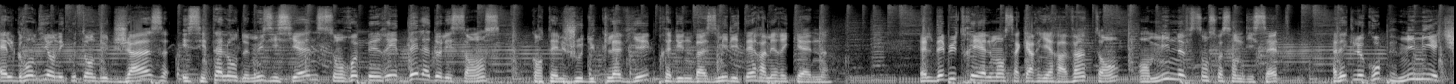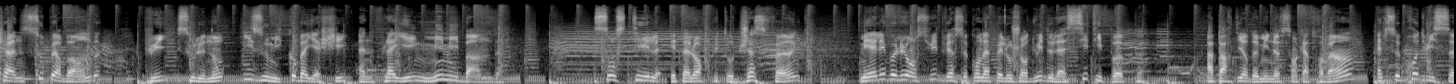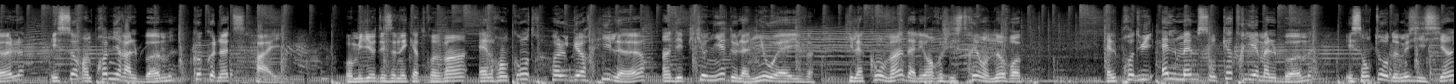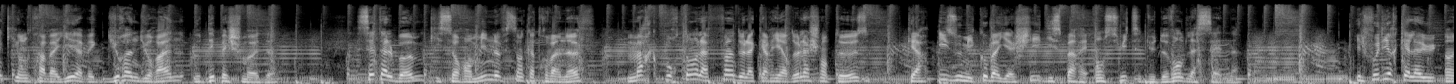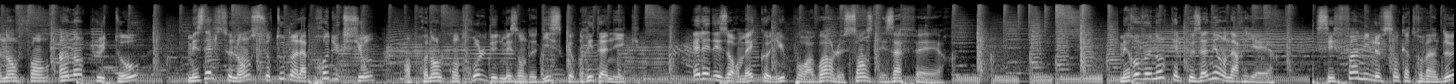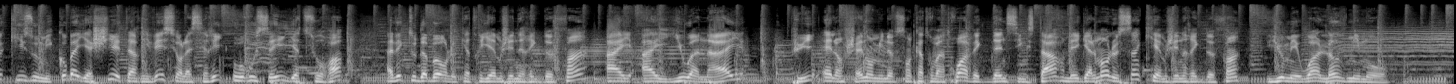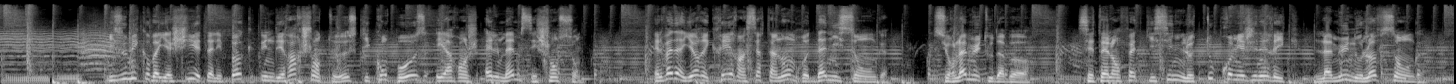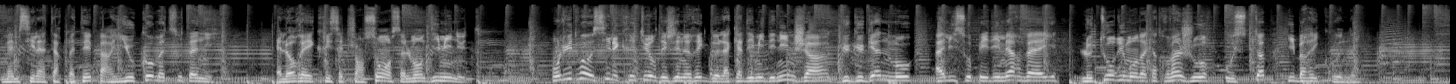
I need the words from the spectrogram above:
Elle grandit en écoutant du jazz et ses talents de musicienne sont repérés dès l'adolescence quand elle joue du clavier près d'une base militaire américaine. Elle débute réellement sa carrière à 20 ans, en 1977, avec le groupe Mimi et Chan Super Band, puis sous le nom Izumi Kobayashi and Flying Mimi Band. Son style est alors plutôt jazz funk, mais elle évolue ensuite vers ce qu'on appelle aujourd'hui de la city pop. À partir de 1981, elle se produit seule et sort un premier album, Coconuts High. Au milieu des années 80, elle rencontre Holger Hiller, un des pionniers de la New Wave, qui la convainc d'aller enregistrer en Europe. Elle produit elle-même son quatrième album et s'entoure de musiciens qui ont travaillé avec Duran Duran ou Dépêche Mode. Cet album, qui sort en 1989, marque pourtant la fin de la carrière de la chanteuse, car Izumi Kobayashi disparaît ensuite du devant de la scène. Il faut dire qu'elle a eu un enfant un an plus tôt, mais elle se lance surtout dans la production en prenant le contrôle d'une maison de disques britannique. Elle est désormais connue pour avoir le sens des affaires. Mais revenons quelques années en arrière. C'est fin 1982 qu'Izumi Kobayashi est arrivé sur la série Urusei Yatsura, avec tout d'abord le quatrième générique de fin, I, I, You and I, puis elle enchaîne en 1983 avec Dancing Star, mais également le cinquième générique de fin, Yumewa Love Me More. Izumi Kobayashi est à l'époque une des rares chanteuses qui compose et arrange elle-même ses chansons. Elle va d'ailleurs écrire un certain nombre d'anisongs. Sur Lamu tout d'abord. C'est elle en fait qui signe le tout premier générique, Lamu no Love Song, même s'il est interprété par Yuko Matsutani. Elle aurait écrit cette chanson en seulement 10 minutes. On lui doit aussi l'écriture des génériques de l'Académie des Ninjas, Gugu Ganmo, Alice au Pays des Merveilles, Le Tour du Monde à 80 jours ou Stop Hibari-kun.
